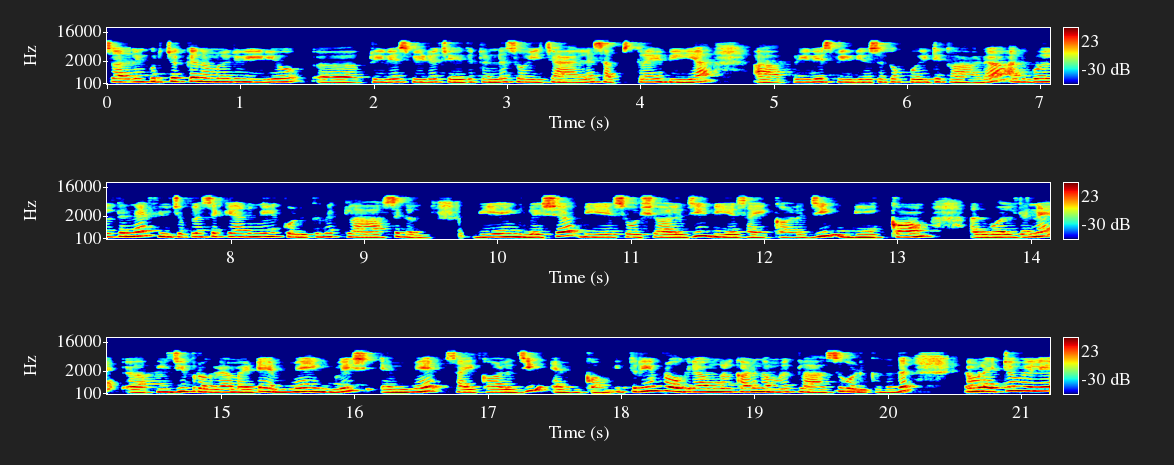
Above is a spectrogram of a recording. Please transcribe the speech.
സോ അതിനെക്കുറിച്ചൊക്കെ നമ്മളൊരു വീഡിയോ പ്രീവിയസ് വീഡിയോ ചെയ്തിട്ടുണ്ട്. സോ ഈ ചാനൽ സബ്സ്ക്രൈബ് ചെയ്യുക. പ്രീവിയസ് വീഡിയോസ് ഒക്കെ പോയിട്ട് കാണുക. അതുപോലെ തന്നെ ഫ്യൂച്ചർ പ്ലസ് അക്കാദമിയിൽ കൊടുക്കുന്ന ക്ലാസ്സുകൾ B A English B A sociology B A psychology B com അതുപോലെ തന്നെ പി ജി പ്രോഗ്രാമായിട്ട് M A English M A psychology M com ഇത്രയും പ്രോഗ്രാമുകൾക്കാണ് നമ്മൾ ക്ലാസ് കൊടുക്കുന്നത്. നമ്മൾ ഏറ്റവും വലിയ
